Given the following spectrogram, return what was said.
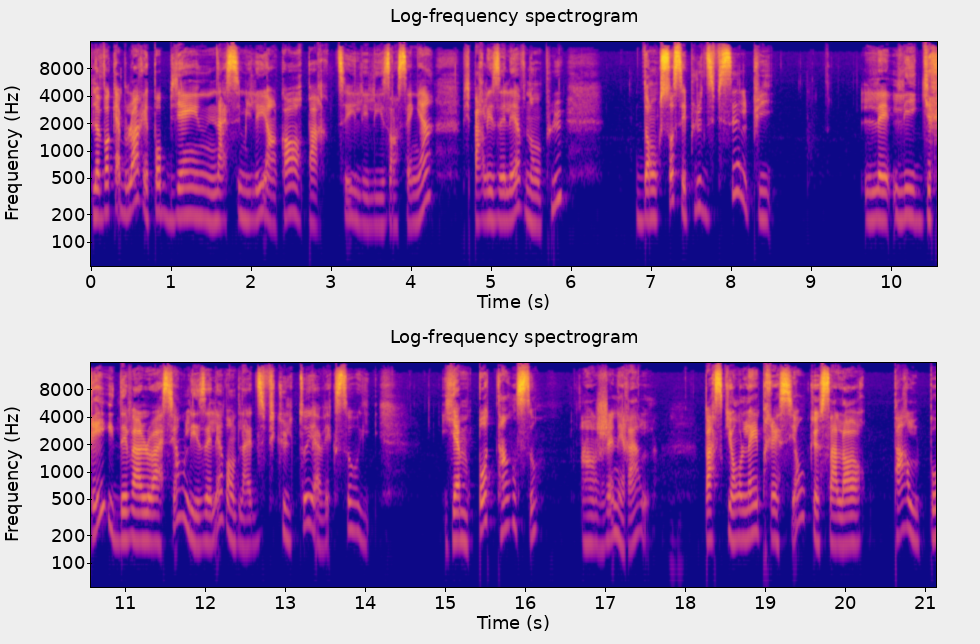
le vocabulaire n'est pas bien assimilé encore par les, les enseignants, puis par les élèves non plus. Donc, ça, c'est plus difficile. Puis, les, les grilles d'évaluation, les élèves ont de la difficulté avec ça. Ils n'aiment pas tant ça, en général, parce qu'ils ont l'impression que ça leur parle pas.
